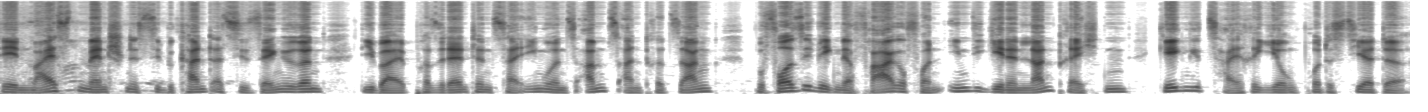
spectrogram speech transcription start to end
Den meisten Menschen ist sie bekannt als die Sängerin, die bei Präsidentin Tsai Ing-wens Amtsantritt sang, bevor sie wegen der Frage von indigenen Landrechten gegen die Tsai-Regierung protestierte.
